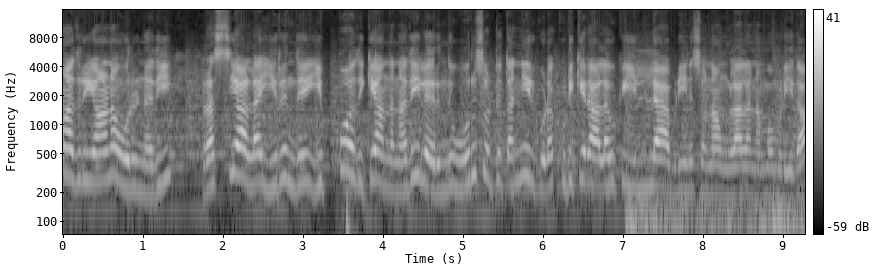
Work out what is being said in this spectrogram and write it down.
மாதிரியான ஒரு நதி ரஷ்யாவில் இருந்து இப்போதைக்கு அந்த நதியில இருந்து ஒரு சொட்டு தண்ணீர் கூட குடிக்கிற அளவுக்கு இல்லை அப்படின்னு சொன்னால் உங்களால் நம்ப முடியுதா?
